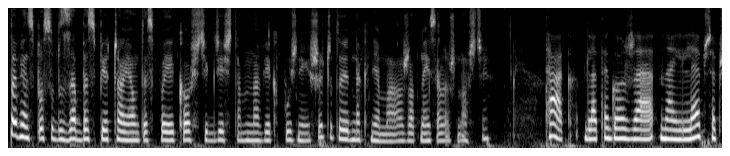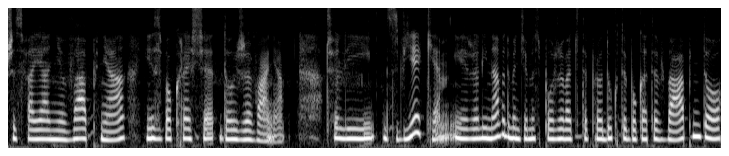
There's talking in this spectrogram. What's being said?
pewien sposób zabezpieczają te swoje kości gdzieś tam na wiek późniejszy, czy to jednak nie ma żadnej zależności? Tak, dlatego że najlepsze przyswajanie wapnia jest w okresie dojrzewania. Czyli z wiekiem, jeżeli nawet będziemy spożywać te produkty bogate w wapń, to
